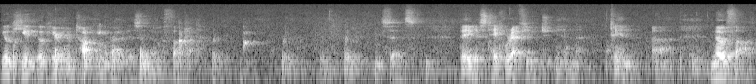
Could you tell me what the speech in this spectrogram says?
you'll hear, you'll hear him talking about it as no thought. He says, they just take refuge in uh, no thought,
